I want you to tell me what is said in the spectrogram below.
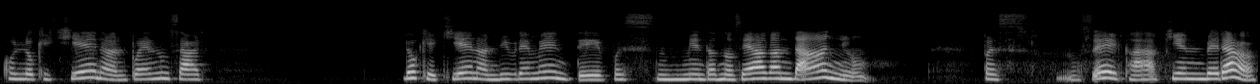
con lo que quieran. Pueden usar lo que quieran libremente, pues mientras no se hagan daño. Pues no sé, cada quien verá.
